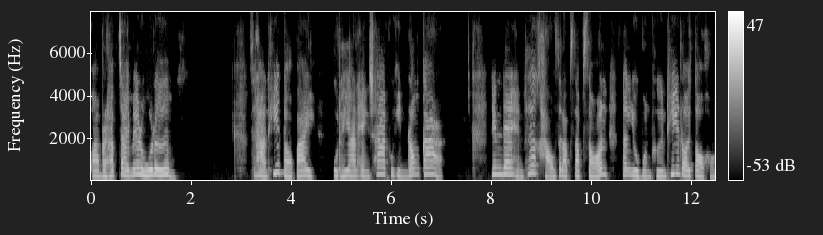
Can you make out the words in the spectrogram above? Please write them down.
ความประทับใจไม่รู้ลืม สถานที่ต่อไป อุทยานแห่งชาติภูหินร่องกล้าดินแดนแห่งเทือกเขาสลับซับซ้อนตั้งอยู่บนพื้นที่รอยต่อของ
